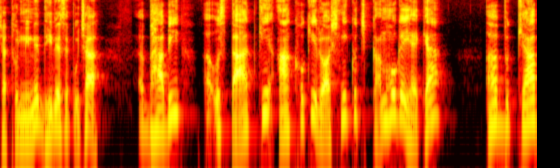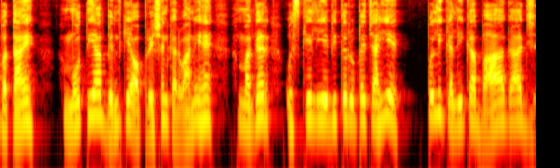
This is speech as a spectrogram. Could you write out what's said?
चथुन्नी ने धीरे से पूछा, भाभी, उस्ताद की आँखों की रोशनी कुछ कम हो गई है क्या? अब क्या बताएँ? मोतिया बिंद के ऑपरेशन करवाने हैं, मगर उसके लिए भी तो रुपए चाहिए। पुली कली का बाग आज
